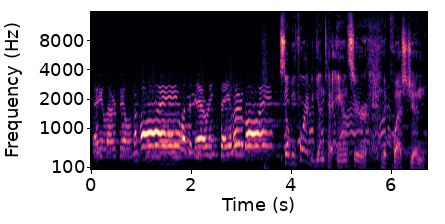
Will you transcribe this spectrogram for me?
Sailor Bill McCoy was a daring sailor boy. So before I begin to answer the question,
